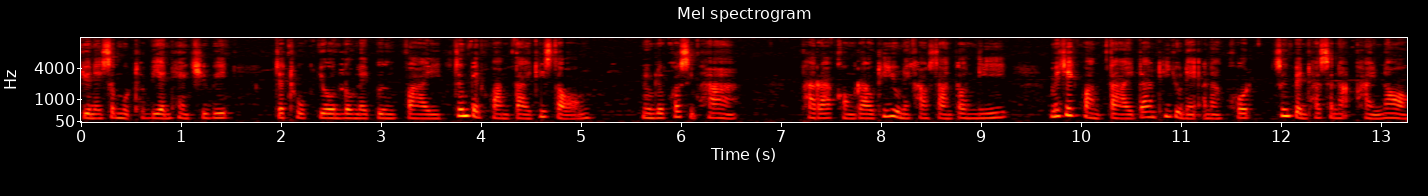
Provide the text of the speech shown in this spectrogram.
อยู่ในสมุดทะเบียนแห่งชีวิต จะถูกโยนลงในปืนไฟ ซึ่งเป็นความตายที่สองหนึ่งเล็บข้อ15ภาระของเราที่อยู่ในข่าวสารตอนนี้ ไม่ใช่ความตายด้านที่อยู่ในอนาคต ซึ่งเป็นทัศนะภายนอก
